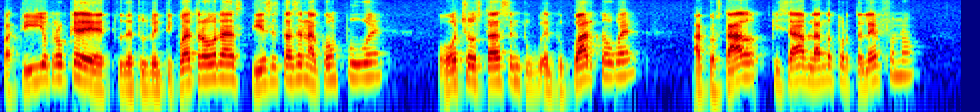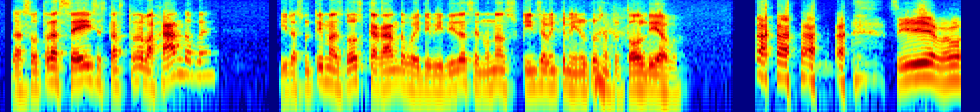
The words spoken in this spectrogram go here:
Para ti yo creo que de, tu- de tus 24 horas, 10 estás en la compu, güey. 8 estás en tu, en tu cuarto, güey. Acostado, quizá hablando por teléfono. Las otras 6 estás trabajando, güey. Y las últimas dos cagando, güey. Divididas en unos 15, 20 minutos entre todo el día, güey. sí, huevo.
